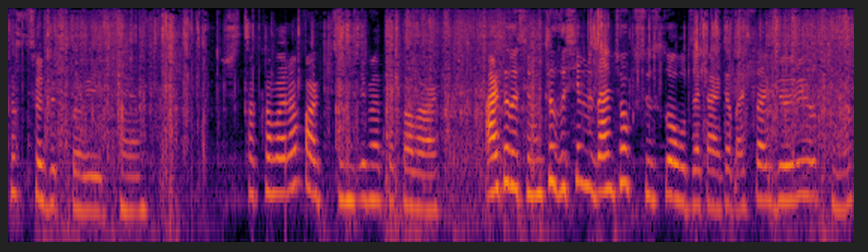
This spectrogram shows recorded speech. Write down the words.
Kız çocukları için. Takalara bak cincime takalar. Arkadaşımın kızı şimdiden çok süslü olacak arkadaşlar. Görüyorsunuz.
